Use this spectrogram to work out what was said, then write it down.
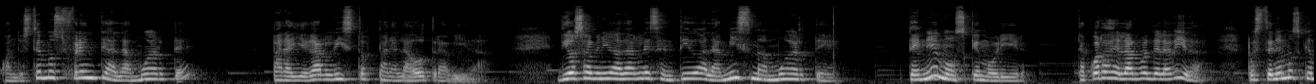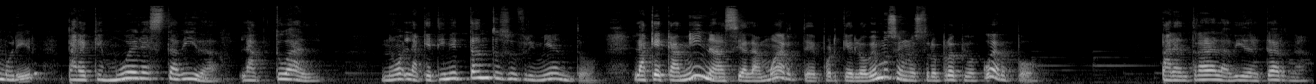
cuando estemos frente a la muerte, para llegar listos para la otra vida. Dios ha venido a darle sentido a la misma muerte. Tenemos que morir. ¿Te acuerdas del árbol de la vida? Pues tenemos que morir para que muera esta vida, la actual, ¿no? La que tiene tanto sufrimiento, la que camina hacia la muerte, porque lo vemos en nuestro propio cuerpo, para entrar a la vida eterna.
